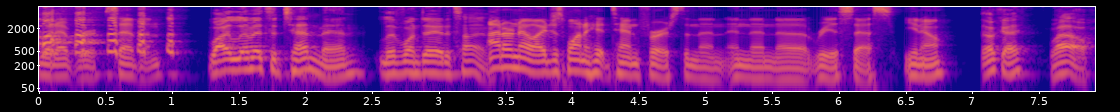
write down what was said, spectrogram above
whatever, 7. Why limit to ten, man? Live one day at a time. I don't know, I just want to hit 10 first and then and then uh reassess, you know? Okay. Wow.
